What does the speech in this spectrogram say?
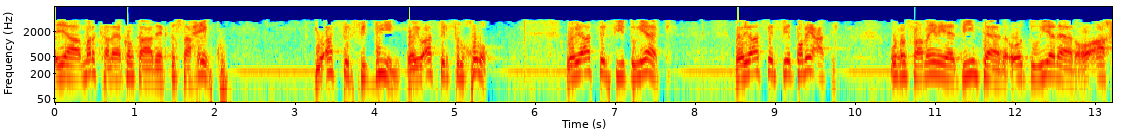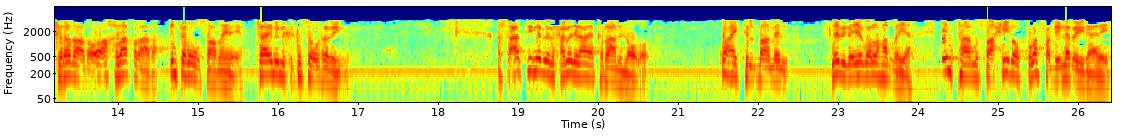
ayaa mar kale kolka adeegto saaxiibku. Yuair fi diin wa yuair fi lkhuluq wa yuair fi dunyaak wa yuair fi abiicatik wuxuu saamaynayaa diintaada oo dunyadaada oo aakhiradaada oo akhlaaqdaada. Intaba uu saamaynaya. Saa aynu iminka ka soo warramayno asxaabtii nebi maxamed ilaahay ka raali noqdo waxay tilmaameen nebiga iyagoo la hadlaya intaanu saaxiiba kula fadhina bay yidhaahdeen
